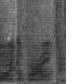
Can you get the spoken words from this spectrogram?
for the world.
